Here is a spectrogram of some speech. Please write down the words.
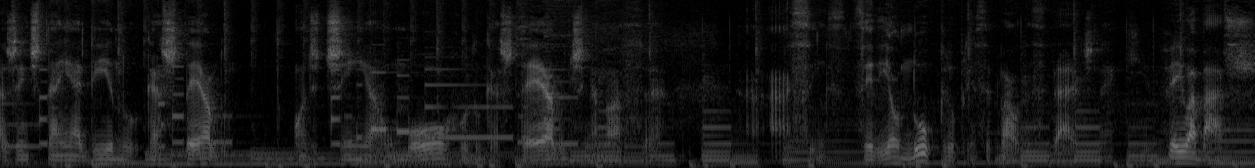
A gente tem ali no castelo, onde tinha o morro do castelo, tinha a nossa, assim, seria o núcleo principal da cidade, né, que veio abaixo.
